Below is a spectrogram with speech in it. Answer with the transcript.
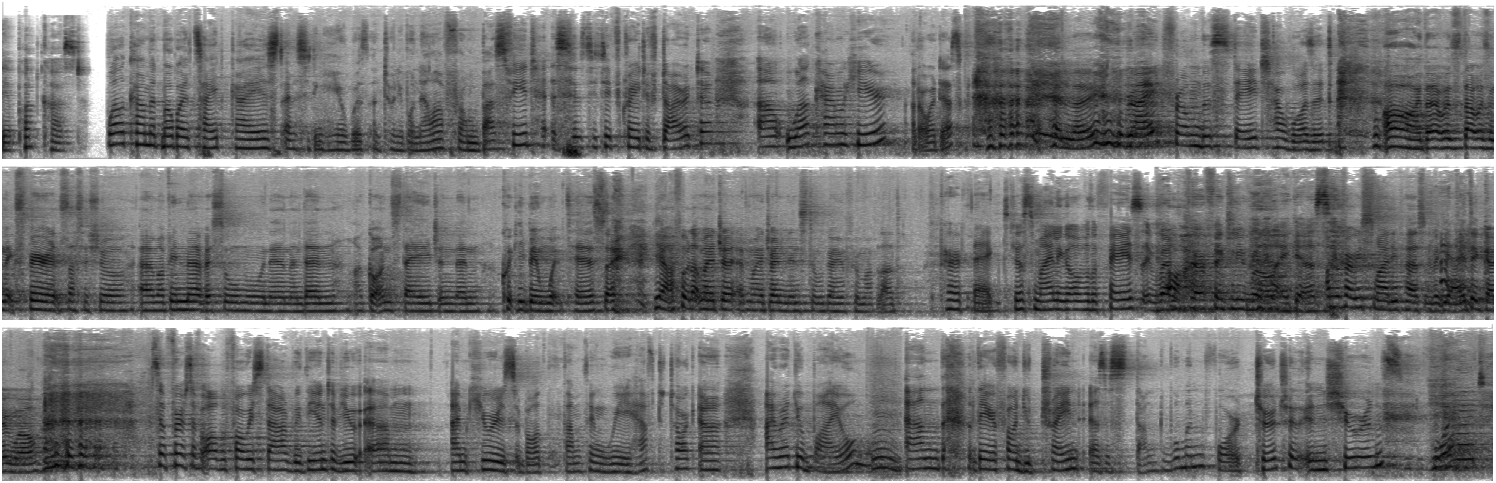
der Podcast. Welcome at Mobile Zeitgeist. I'm sitting here with Antonia Bonello from BuzzFeed, Associate Creative Director. Uh, welcome here at our desk. Hello. right from the stage, how was it? oh, that was that was an experience, that's for sure. Um, I've been nervous all morning, and then I got on stage, and then quickly been whipped here. So yeah, I feel like my my adrenaline's still going through my blood. Perfect. You're smiling over the face. It went oh. perfectly well, I guess. I'm a very smiley person, but yeah, it did go well. so first of all, before we start with the interview, um, I'm curious about something we have to talk. Uh, I read your bio, mm. and there found you trained as a stunt woman for Churchill Insurance. what?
